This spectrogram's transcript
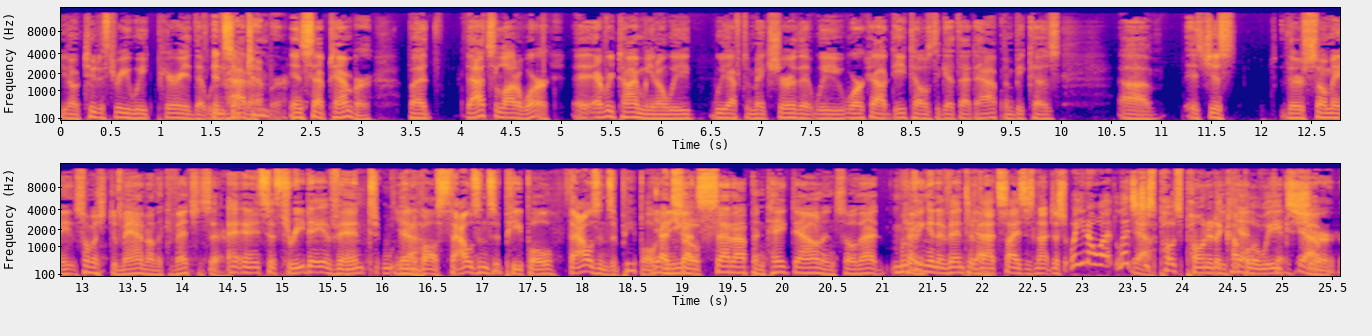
you know two to three week period that we've In had September. in September, but. That's a lot of work. Every time, you know, we, we have to make sure that we work out details to get that to happen because uh, it's just there's so many so much demand on the convention center. And it's a three day event. It Yeah. involves thousands of people, thousands of people. Yeah, and you so got set up and takedown, and so that moving kinda- an event of yeah. that size is not just well. You know what? Let's Yeah. just postpone it a You couple of weeks. Sure.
